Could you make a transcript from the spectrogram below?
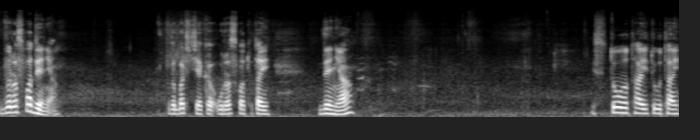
wyrosła dynia. Zobaczcie, jaka urosła tutaj dynia. Jest tutaj, tutaj.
